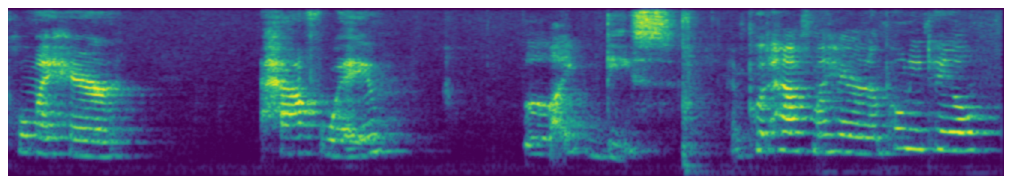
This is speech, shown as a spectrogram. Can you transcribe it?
pull my hair halfway like this and put half my hair in a ponytail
